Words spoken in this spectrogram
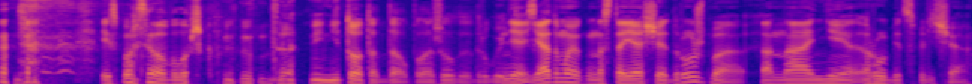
Испортил обложку. Да. И не тот отдал, положил другой Не, я думаю, настоящая дружба, она не рубит с плеча.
